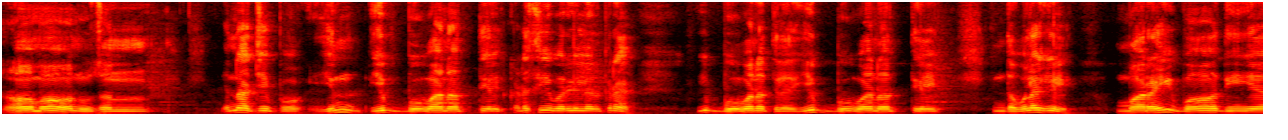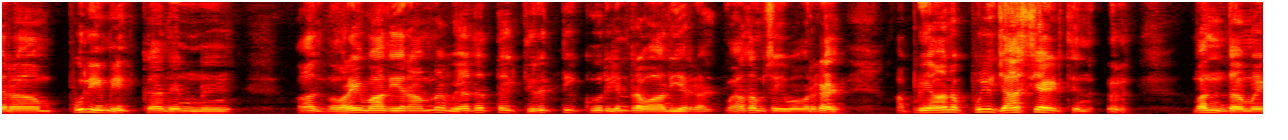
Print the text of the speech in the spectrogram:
ராமானுசன். என்னாச்சு இப்போ? இந் இப்புவனத்தில் கடைசி வரியில் இருக்கிற இப்புவனத்தில் இப்புவனத்தில் இந்த உலகில் மறைவாதியராம் புலிமிக்கதென்னு. அது மறைவாதியராம்னா வேதத்தை திருத்தி கூறுகின்ற வாதியர்கள் வாதம் செய்பவர்கள். அப்படியான புலி ஜாஸ்தியாயிடுச்சுன்னு வந்தமை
